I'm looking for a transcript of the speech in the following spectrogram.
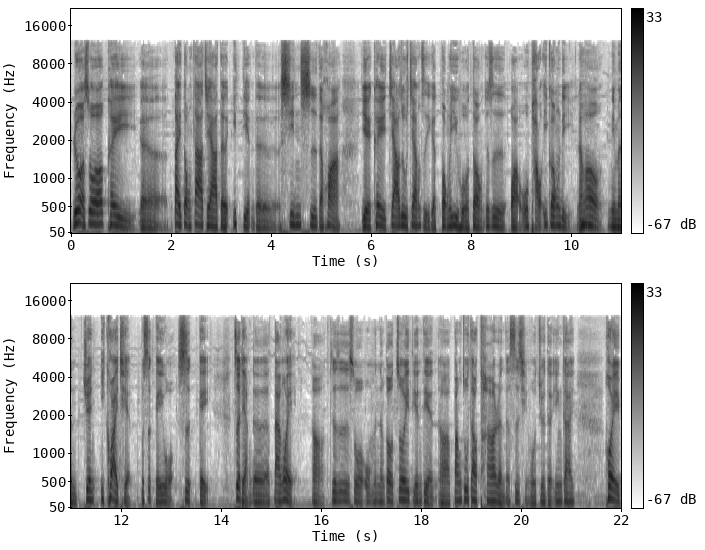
如果说可以呃带动大家的一点的心思的话，也可以加入这样子一个公益活动，就是哇，我跑一公里，然后你们捐一块钱，不是给我，是给这两个单位啊，就是说我们能够做一点点呃帮助到他人的事情，我觉得应该会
